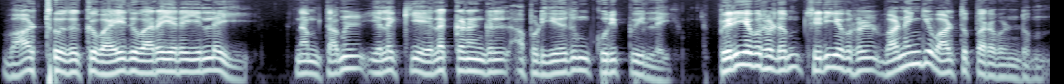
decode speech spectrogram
வாழ்த்துவதற்கு வயது வரையறை இல்லை. நம் தமிழ் இலக்கிய இலக்கணங்கள் அப்படி ஏதும் குறிப்பு இல்லை. பெரியவர்களிடம் சிறியவர்கள் வணங்கி வாழ்த்து பெற வேண்டும்.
